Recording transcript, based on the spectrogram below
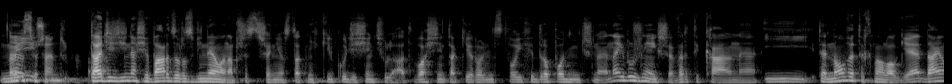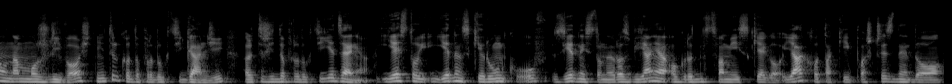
No, i słyszałem tylko. Ta dziedzina się bardzo rozwinęła na przestrzeni ostatnich kilkudziesięciu lat. Właśnie takie rolnictwo i hydroponiczne, najróżniejsze, wertykalne. I te nowe technologie dają nam możliwość nie tylko do produkcji gandzi, ale też i do produkcji jedzenia. Jest to jeden z kierunków, z jednej strony rozwijania ogrodnictwa miejskiego jako takiej płaszczyzny do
